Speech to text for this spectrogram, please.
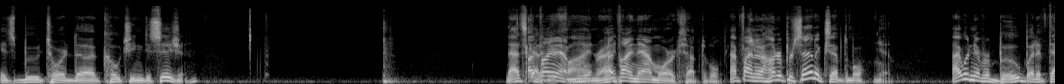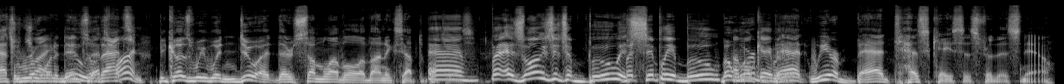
it's booed toward the coaching decision. That's I got to find be that fine, more, right? I find that more acceptable. I find it 100% acceptable. Yeah. I would never boo, but if that's what you want to do, so that's, fine. Because we wouldn't do it, there's some level of unacceptable. Eh, but as long as it's a boo, it's But- simply a boo. But I'm we're okay with bad. it. We are bad test cases for this now,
